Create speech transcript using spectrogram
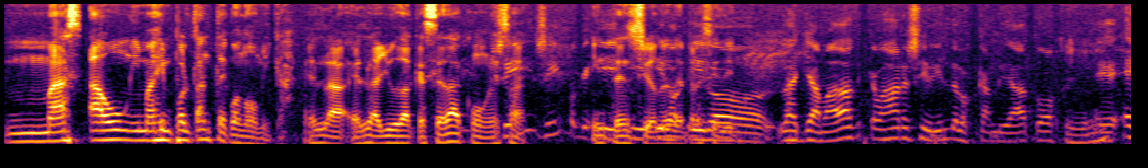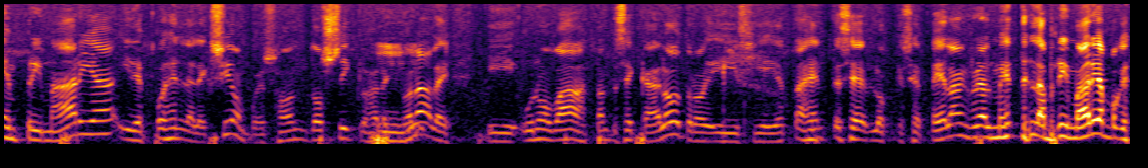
más aún y más importante económica es la, es la ayuda que se da con Sí, esas sí, porque- y- y- intenciones y lo- de y presidir lo- las llamadas que vas a recibir de los candidatos eh, en primaria y después en la elección, pues son dos ciclos electorales y uno va bastante cerca del otro. Y si esta gente, se, los que se pelan realmente en la primaria, porque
